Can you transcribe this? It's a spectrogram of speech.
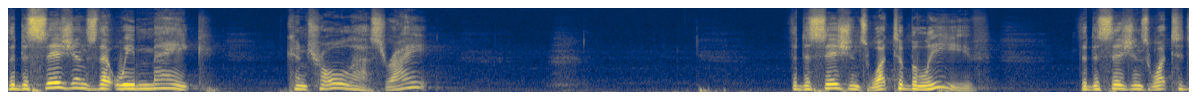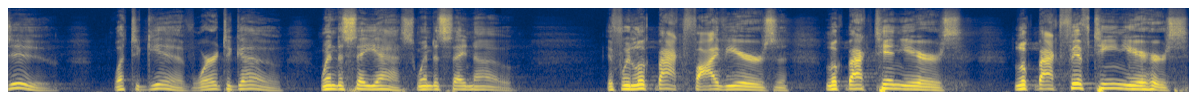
The decisions that we make control us, right? The decisions what to believe, the decisions what to do, what to give, where to go, when to say yes, when to say no. If we look back five years, look back 10 years, look back 15 years,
